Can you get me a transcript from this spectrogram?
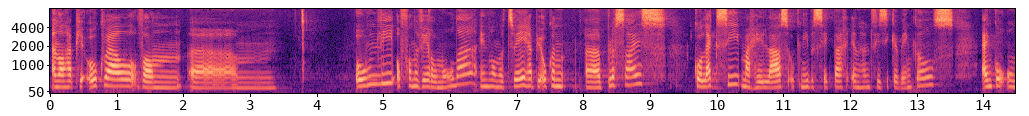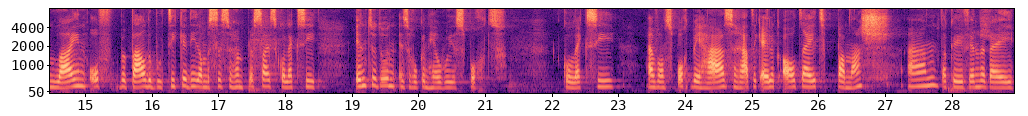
en dan heb je ook wel van ehm, Only of van de Vero Moda, een van de twee, heb je ook een eh, plus-size collectie, maar helaas ook niet beschikbaar in hun fysieke winkels. Enkel online of bepaalde boutiques die dan beslissen hun plus-size collectie in te doen, is er ook een heel goede sportcollectie. En van sport BH's raad ik eigenlijk altijd Panache aan. Dat kun je vinden bij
